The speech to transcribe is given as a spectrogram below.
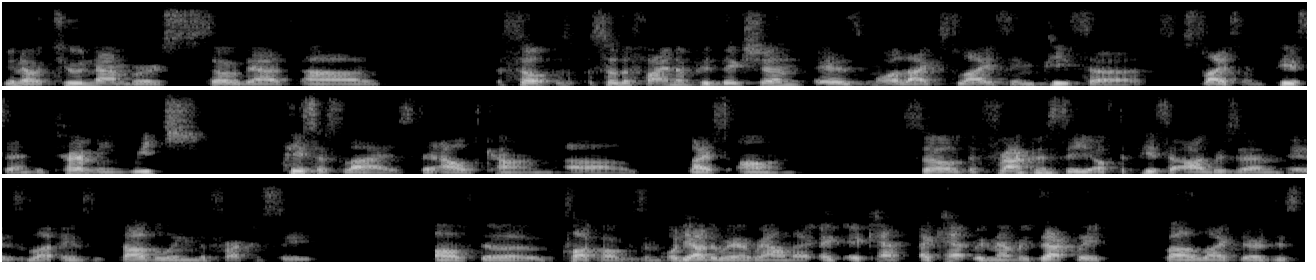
you know, two numbers so that, uh, so so the final prediction is more like slicing pizza, slicing pizza, and determining which pizza slice the outcome uh, lies on. So the frequency of the pizza algorithm is like is doubling the frequency of the clock algorithm or the other way around. I, I, I can't I can't remember exactly, but like there's this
